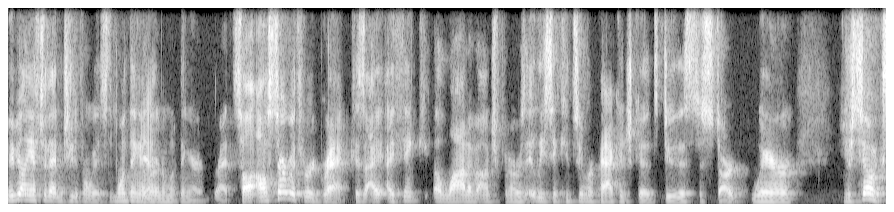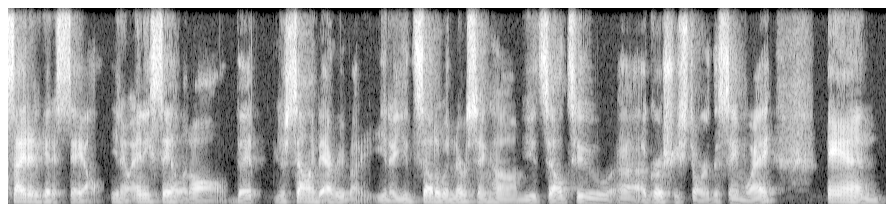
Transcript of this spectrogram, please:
maybe I'll answer that in two different ways. One thing I learned and one thing I regret. So I'll start with regret because I, I, think a lot of entrepreneurs, at least in consumer packaged goods, do this to start where you're so excited to get a sale, you know, any sale at all that you're selling to everybody. You know, you'd sell to a nursing home, you'd sell to uh, a grocery store the same way. And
